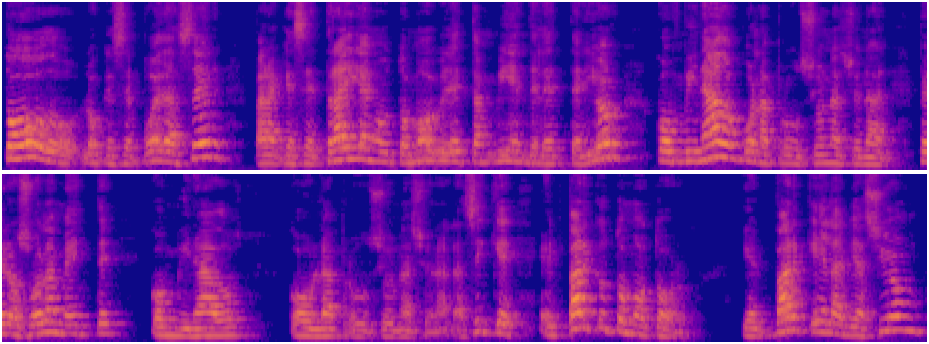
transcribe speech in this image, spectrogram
todo lo que se puede hacer para que se traigan automóviles también del exterior, combinados con la producción nacional, pero solamente combinados con la producción nacional. Así que el parque automotor y el parque de la aviación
